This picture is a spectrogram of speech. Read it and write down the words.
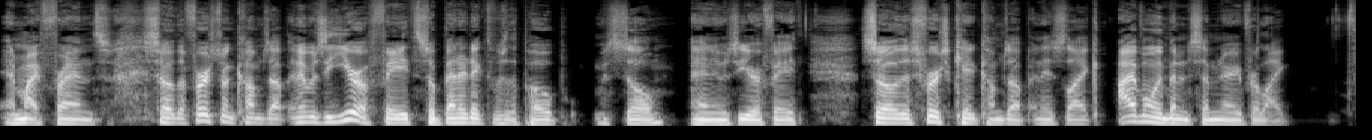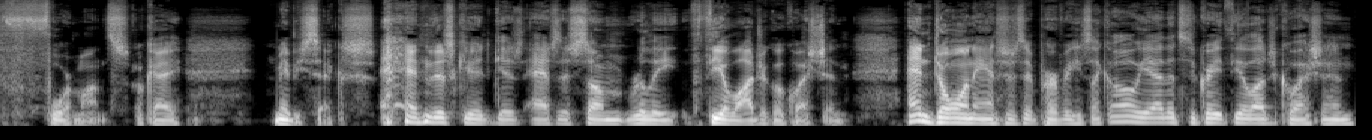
And my friends. So the first one comes up, and it was a year of faith. So Benedict was the Pope still, and it was a year of faith. So this first kid comes up, and it's like, I've only been in seminary for like four months, okay? Maybe six. And this kid gives asks this some really theological question. And Dolan answers it perfect. He's like, Oh yeah, that's a great theological question.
